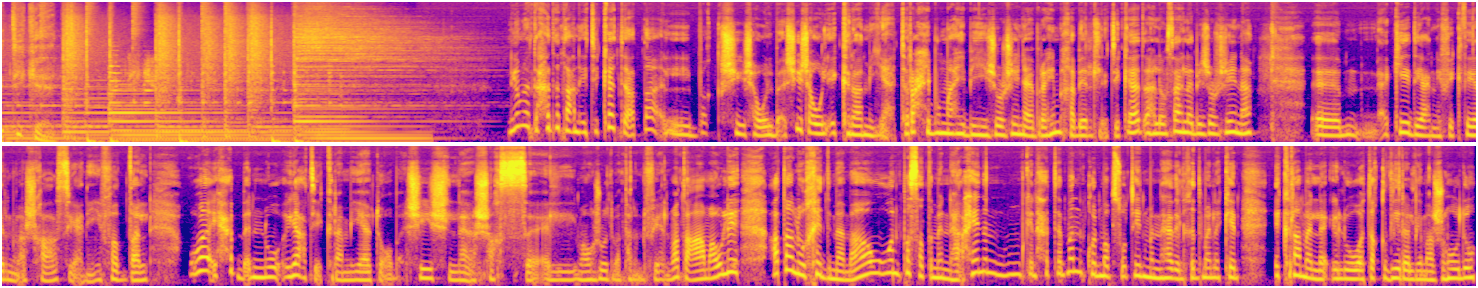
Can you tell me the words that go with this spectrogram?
اتكاد اليوم نتحدث عن اتيكيت إعطاء البقشيش أو البقشيش أو الاكراميات رحبوا معي بجورجينا إبراهيم خبيرة الاتيكيت. أهلا وسهلا بجورجينا. أكيد يعني في كثير من الأشخاص يعني يفضل ويحب إنه يعطي اكراميات أو بقشيش للشخص الموجود مثلا في المطعم أو اللي اعطى له خدمة ما وانبسط منها. أحيانا ممكن حتى ما نكون مبسوطين من هذه الخدمة لكن إكراما له وتقديرا لمجهوده.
